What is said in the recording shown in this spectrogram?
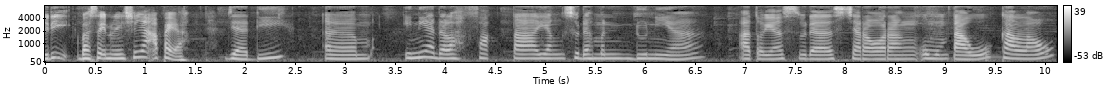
jadi bahasa Indonesianya apa ya Jadi em, ini adalah fakta yang sudah mendunia atau yang sudah secara orang umum tahu kalau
